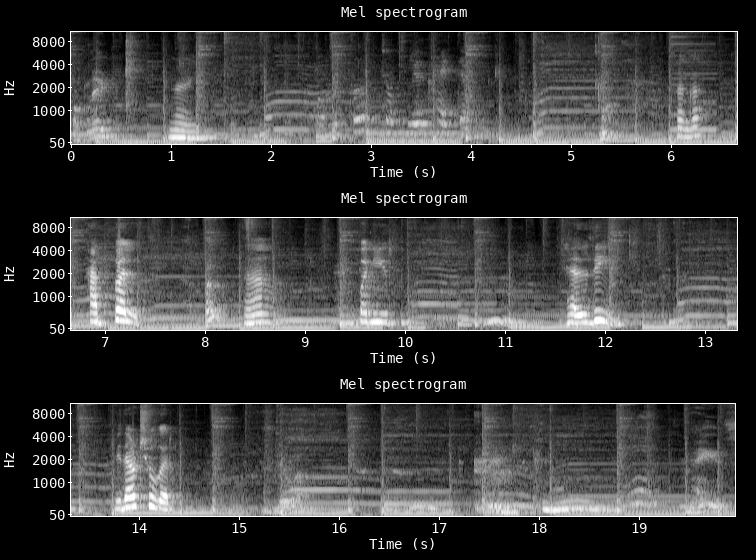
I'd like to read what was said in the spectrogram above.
चॉकलेट नाही. सांगा. ॲपल हा. Paneer. Healthy without sugar nice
